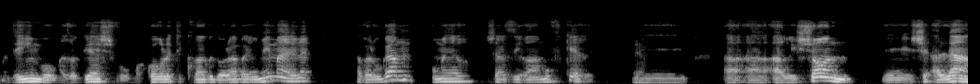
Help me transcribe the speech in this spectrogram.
מדהים והוא מרגש והוא מקור לתקווה גדולה בימים האלה, אבל הוא גם אומר שהזירה מופקרת. Yeah. כן. הראשון שעלה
